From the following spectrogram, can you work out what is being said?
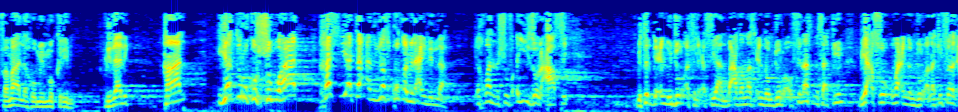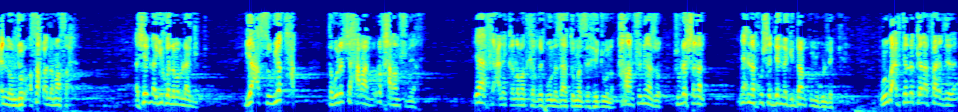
فما له من مكرم. لذلك قال يترك الشبهات خشية أن يسقط من عين الله. يا أخوان نشوف أي زول عاصي بتلقى عنده جرأة في العصيان. بعض الناس عندهم جرأة وفي ناس مساكين بيعصوا وما عندهم جرأة لكن في ناس عندهم جرأة صح ولا ما صح؟ الشيء بلاقيك ولا ما بلاقيك؟ يعصي ويضحك. تقول إيش حرام؟ يقول حرام شنو يا أخي؟ يا أخي عليك الله ما تكرهونا ذات ومزهجونا حرام شنو يا زول شوف ليش شغل نحن نخش الجنة قدامكم يقول لك. ويقعد يتكلم كلام فارغ زي ده.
